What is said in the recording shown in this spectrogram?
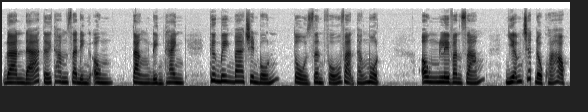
đoàn đã tới thăm gia đình ông Tằng Đình Thanh, thương binh 3 trên 4, tổ dân phố Vạn Thắng 1. Ông Lê Văn Giám, nhiễm chất độc hóa học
